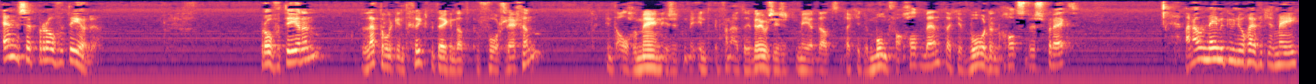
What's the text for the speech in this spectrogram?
En ze profeteerden. Profeteren, letterlijk in het Grieks betekent dat voorzeggen. In het algemeen is het, vanuit het Hebreeuws is het meer dat, dat je de mond van God bent. Dat je woorden Gods dus spreekt. Maar nou neem ik u nog eventjes mee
